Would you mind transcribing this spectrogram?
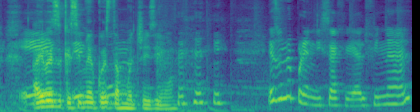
Hay veces que sí me cuesta muchísimo. es un aprendizaje, al final,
